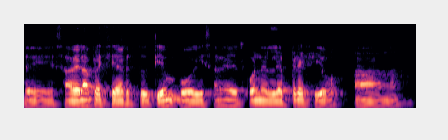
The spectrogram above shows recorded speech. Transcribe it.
eh, saber apreciar tu tiempo y saber ponerle precio a,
